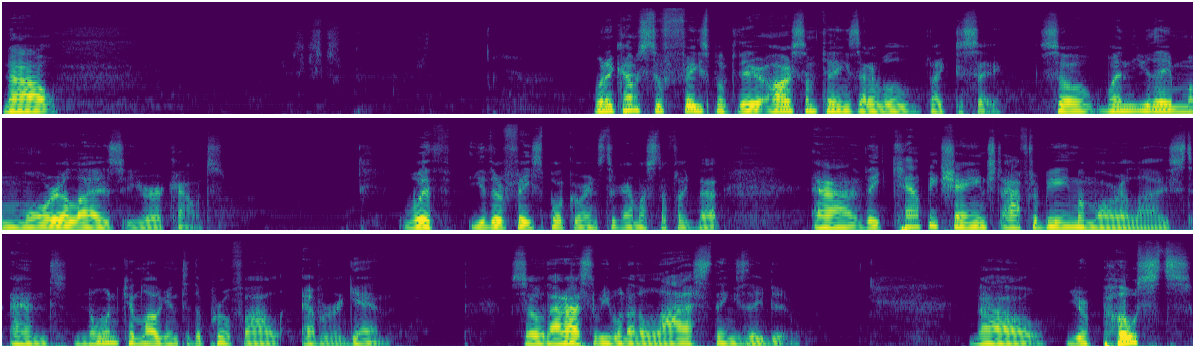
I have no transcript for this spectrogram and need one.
Now, when it comes to Facebook, there are some things that I will like to say. So when you they memorialize your account with either Facebook or Instagram or stuff like that, uh, they can't be changed after being memorialized, and no one can log into the profile ever again. So that has to be one of the last things they do. Now, your posts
